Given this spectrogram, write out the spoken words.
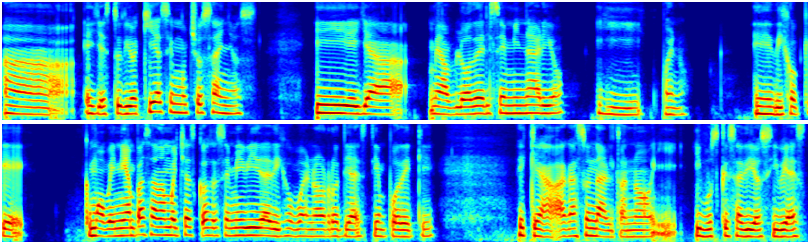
Ah, ella estudió aquí hace muchos años y ella me habló del seminario y bueno, eh, dijo que como venían pasando muchas cosas en mi vida, dijo, bueno, Ruth, ya es tiempo de que, de que hagas un alto, ¿no? Y, y busques a Dios y veas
